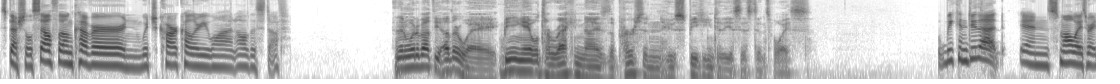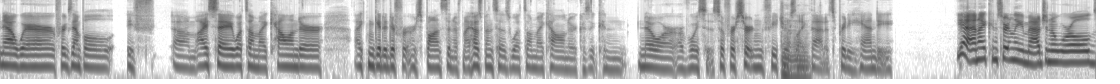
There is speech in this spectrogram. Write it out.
special cell phone cover and which car color you want, all this stuff. And then what about the other way? Being able to recognize the person who's speaking to the assistant's voice. We can do that in small ways right now, where, for example, if um, I say what's on my calendar, I can get a different response than if my husband says what's on my calendar because it can know our, our, voices. So, for certain features mm-hmm. like that, it's pretty handy. Yeah, and I can certainly imagine a world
